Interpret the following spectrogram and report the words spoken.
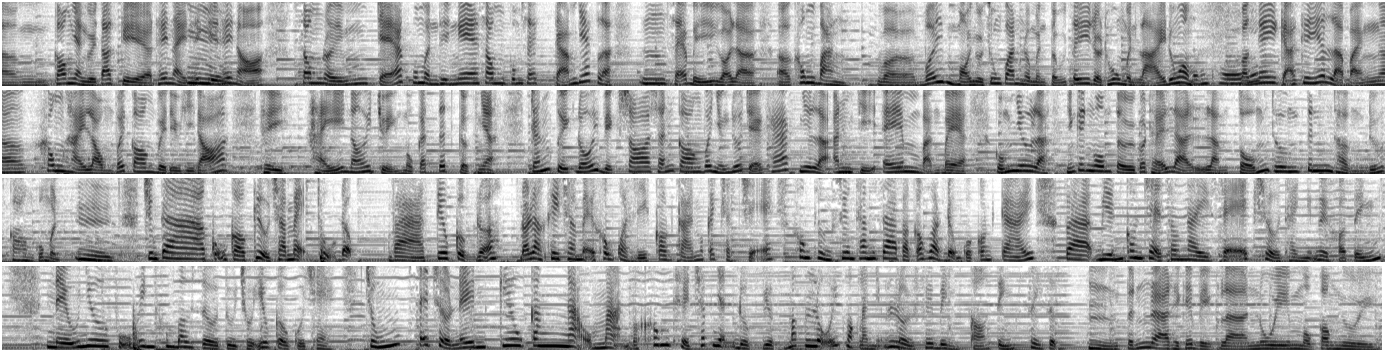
con nhà người ta kìa thế này thế ừ. kia thế nọ. Xong rồi trẻ của mình thì nghe xong cũng sẽ cảm giác là um, sẽ bị gọi là uh, không bằng và với mọi người xung quanh rồi mình tự ti rồi thu mình lại đúng không? Đúng và ngay cả khi là bạn ờ, không hài lòng với con về điều gì đó thì hãy nói chuyện một cách tích cực nha. Tránh tuyệt đối việc so sánh con với những đứa trẻ khác như là anh chị em bạn bè, cũng như là những cái ngôn từ có thể là làm tổn thương tinh thần đứa con của mình. Ừ chúng ta cũng có kiểu cha mẹ thụ động và tiêu cực nữa đó là khi cha mẹ không quản lý con cái một cách chặt chẽ không thường xuyên tham gia vào các hoạt động của con cái và biến con trẻ sau này sẽ trở thành những người khó tính. Nếu như phụ huynh không bao giờ từ chối yêu cầu của trẻ chúng sẽ trở nên kiêu căng ngạo mạn và không thể chấp nhận được việc mắc lỗi hoặc là những lời phê bình có tính xây dựng. Ừ, tính ra thì cái việc là nuôi một con người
